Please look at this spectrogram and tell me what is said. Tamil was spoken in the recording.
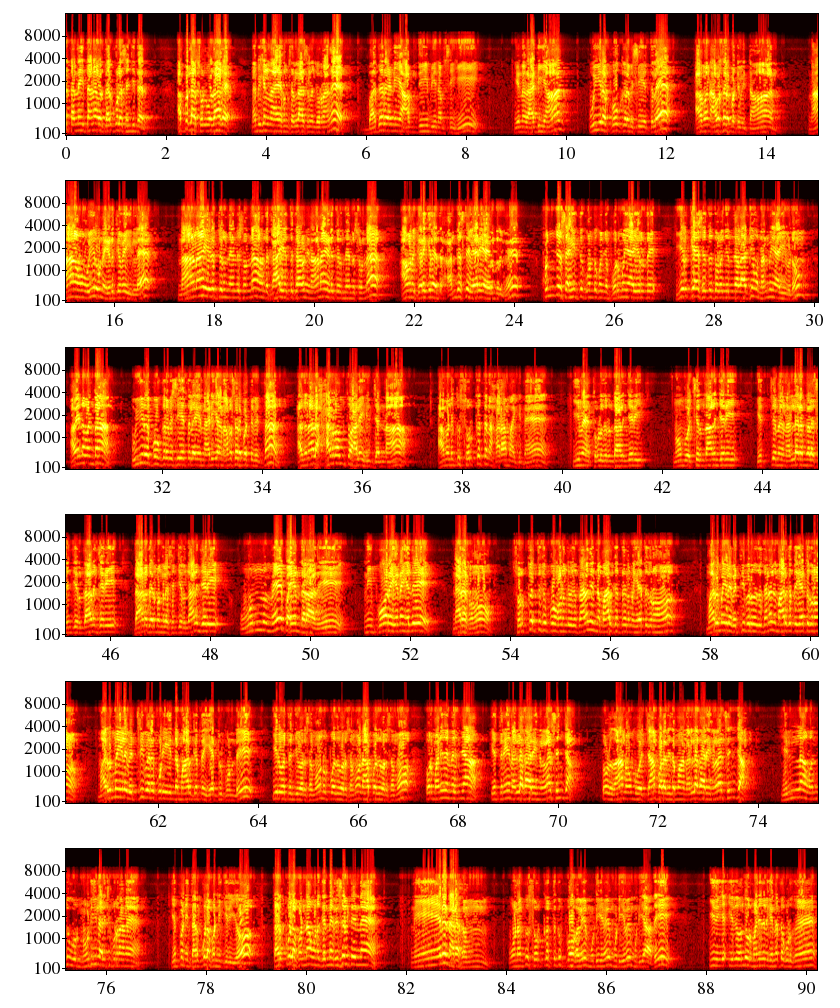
தன்னைத்தானே அவர் தற்கொலை செஞ்சிட்டார். அப்படிலாம் சொல்வதாக நபிகள் நாயகம் செல்லாசலம் சொல்றாங்க பதரணி அப்தி பி நப்சிஹி. எனது அடியான் உயிரை போக்குற விஷயத்துல அவன் அவசரப்பட்டு விட்டான். நான் அவன் உயிர் உன்னை எடுக்கவே இல்லை. நானா எடுத்திருந்தேன்னு சொன்னா அந்த காயத்துக்காக நானா எடுத்திருந்தேன்னு சொன்னா அவனுக்கு கிடைக்கிற அந்தஸ்து வேறையா இருந்திருக்கு. கொஞ்சம் சகித்து கொண்டு கொஞ்சம் பொறுமையா இருந்து இயற்கையா செத்து தொலைஞ்சிருந்தாலாச்சும் ஒரு நன்மையாகிவிடும். அவன் என்ன பண்றான்? உயிரை போக்குற விஷயத்துல என் அடியான் அவசரப்பட்டு விட்டான். அதனால ஹர்ரம் து அலைஹி ஜன்னா. அவனுக்கு சொர்க்கத்தை நான் ஹராமாக்கிட்டேன். இவன் தொழுது இருந்தாலும் சரி நோன்பு வச்சிருந்தாலும் சரி எத்தனை நல்லறங்களை செஞ்சிருந்தாலும் சரி தான தர்மங்களை செஞ்சிருந்தாலும் சரி ஒண்ணுமே பயன் தராது. நீ போற இடம் எது? நரகம். சொர்க்கத்துக்கு போகணுங்கிறது தானே இந்த மார்க்கத்தை நம்ம ஏத்துக்கிறோம்? மறுமையில வெற்றி பெறுவதற்கு தானே இந்த மார்க்கத்தை ஏத்துக்கிறோம்? மறுமையில வெற்றி பெறக்கூடிய இந்த மார்க்கத்தை ஏற்றுக்கொண்டு இருபத்தஞ்சு வருஷமோ முப்பது வருஷமோ நாற்பது வருஷமோ ஒரு மனிதன் செஞ்சான் எத்தனையோ நல்ல காரியங்கள்லாம் செஞ்சான். தொழுதான் நோன்பு வச்சான் பல விதமான நல்ல காரியங்கள்லாம் செஞ்சான். எல்லாம் வந்து ஒரு நொடியில் அழிச்சு போடுறானே. எப்ப நீ தற்கொலை பண்ணிக்கிறியோ தற்கொலை பண்ணா உனக்கு என்ன ரிசல்ட் என்ன? நேர நரகம். உனக்கு சொர்க்கத்துக்கு போகவே முடியவே முடியவே முடியாது. இது இது வந்து ஒரு மனிதனுக்கு என்னத்தை கொடுக்கும்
